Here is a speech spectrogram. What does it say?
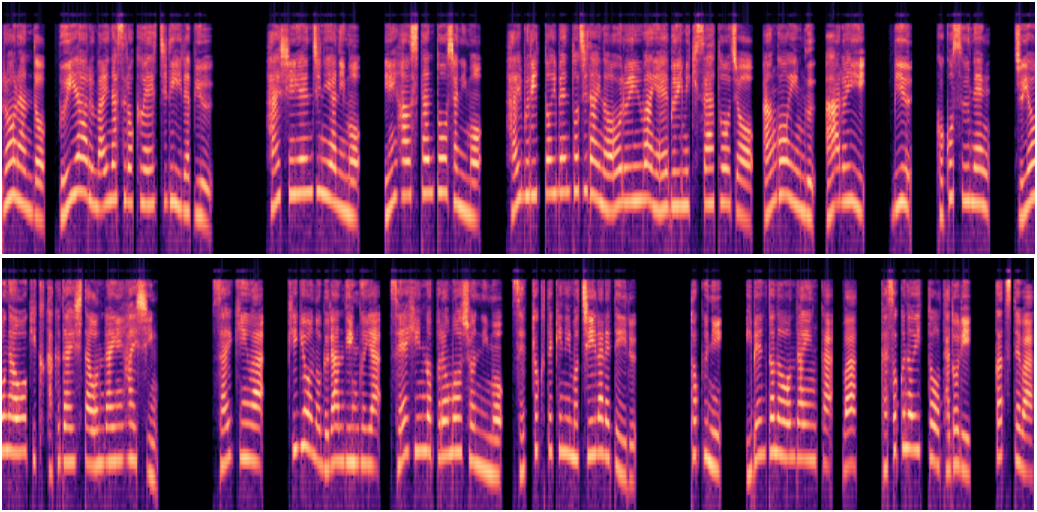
ローランド VR-6HD レビュー。配信エンジニアにも、インハウス担当者にも、ハイブリッドイベント時代のオールインワン AV ミキサー登場、 OnGoing、Re、View。ここ数年、需要が大きく拡大したオンライン配信。最近は、企業のブランディングや製品のプロモーションにも積極的に用いられている。特に、イベントのオンライン化は、加速の一途をたどり、かつては、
